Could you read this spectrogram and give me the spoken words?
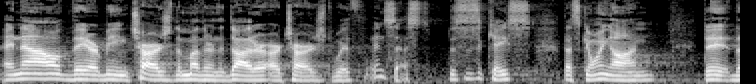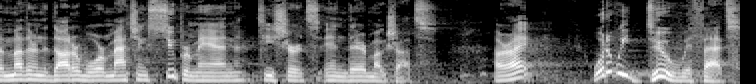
And now they are being charged, the mother and the daughter are charged with incest. This is a case that's going on the, the mother and the daughter wore matching Superman t shirts in their mugshots. All right? What do we do with that?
